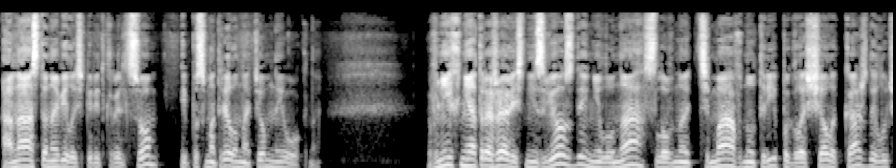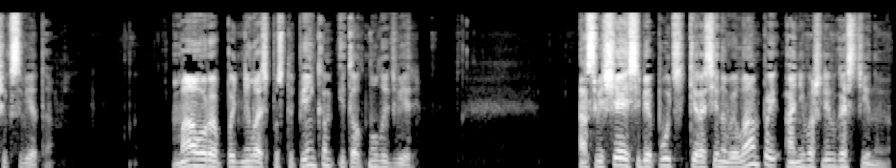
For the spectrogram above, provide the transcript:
Она остановилась перед крыльцом и посмотрела на темные окна. В них не отражались ни звезды, ни луна, словно тьма внутри поглощала каждый лучик света. Маура поднялась по ступенькам и толкнула дверь. Освещая себе путь керосиновой лампой, они вошли в гостиную.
